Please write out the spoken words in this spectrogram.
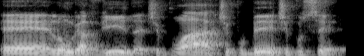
é, longa-vida, tipo A, tipo B, tipo C.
